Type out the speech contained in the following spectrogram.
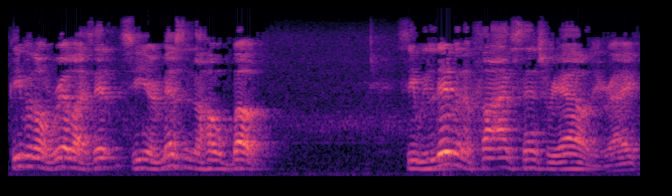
people don't realize it. See, you're missing the whole boat. See, we live in a five sense reality, right?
